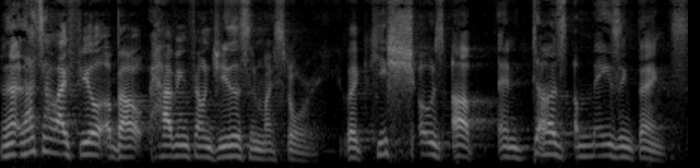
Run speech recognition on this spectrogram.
and that, that's how I feel about having found Jesus in my story. Like he shows up and does amazing things.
